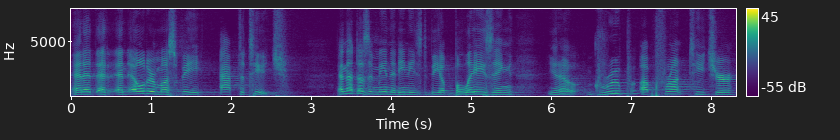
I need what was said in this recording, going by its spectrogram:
And it, an elder must be apt to teach. And that doesn't mean that he needs to be a blazing, you know, group up front teacher.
